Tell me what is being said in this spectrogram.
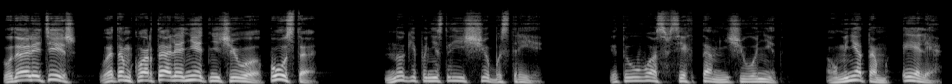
«Куда летишь? В этом квартале нет ничего. Пусто!» Ноги понесли еще быстрее. «Это у вас всех там ничего нет. А у меня там Эля».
